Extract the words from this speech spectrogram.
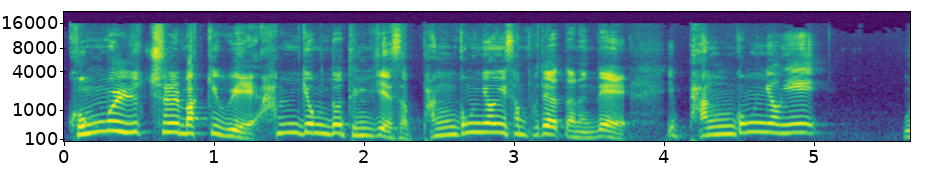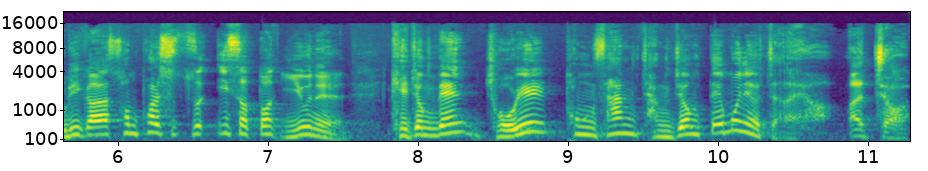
곡물 유출을 막기 위해 함경도 등지에서 방공령이 선포되었다는데 이 방공령이 우리가 선포할 수 있었던 이유는 개정된 조일 통상 장정 때문이었잖아요. 맞죠?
